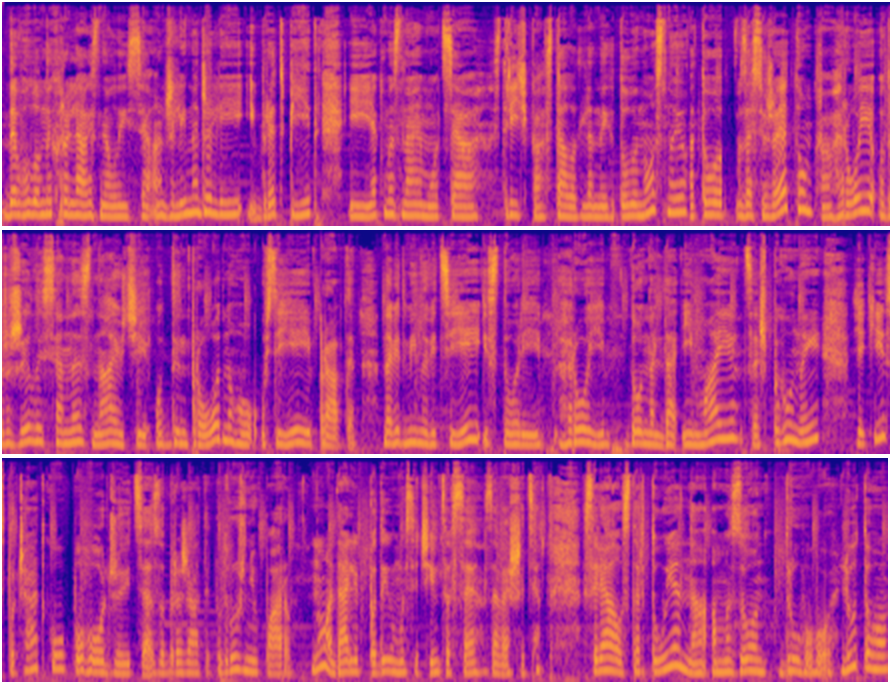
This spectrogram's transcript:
де в головних ролях знялися Анджеліна Джолі і Бред Піт. І як ми знаємо, ця стрічка стала для них доленосною. А то за сюжетом герої одружилися, не знаючи один про одного усієї правди. На відміну від цієї історії, герої Дональда і Маї це шпигуни, які спочатку погоджуються зображати подружню пару. Ну а далі подивимося, чим це все завершиться. Серіал стартує на Amazon 2 лютого.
